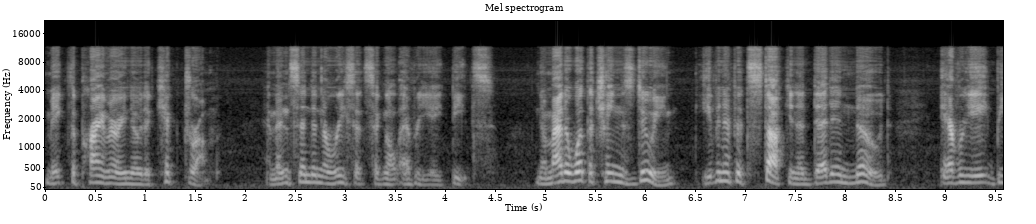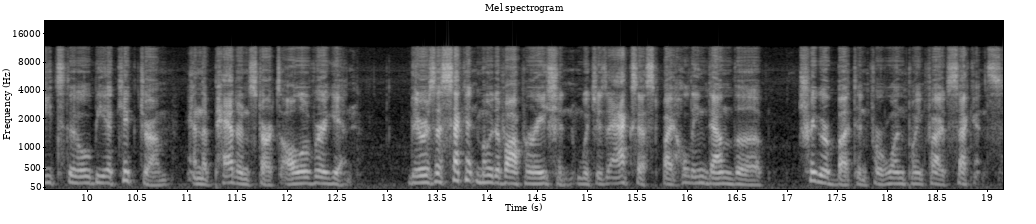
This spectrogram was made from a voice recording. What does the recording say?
make the primary node a kick drum, and then send in a reset signal every 8 beats. No matter what the chain is doing, even if it's stuck in a dead-end node, every 8 beats there will be a kick drum, and the pattern starts all over again. There is a second mode of operation, which is accessed by holding down the trigger button for 1.5 seconds.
